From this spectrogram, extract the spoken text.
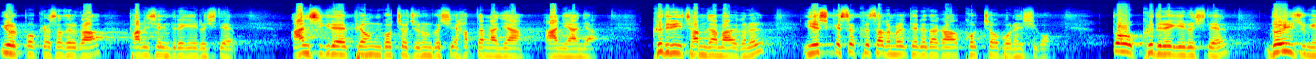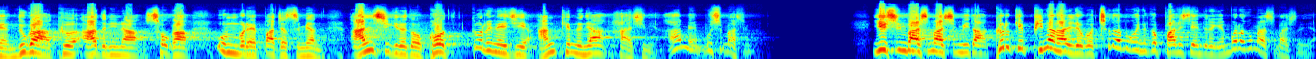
율법 교사들과 바리새인들에게 이르시되 안식일에 병 고쳐 주는 것이 합당하냐 아니하냐 그들이 잠잠하거늘 예수께서 그 사람을 데려다가 고쳐 보내시고 또 그들에게 이르시되 너희 중에 누가 그 아들이나 소가 운물에 빠졌으면 안식일에도 곧 끌어내지 않겠느냐 하시니 아멘 무슨 말씀입니까? 예수님 말씀하십니다. 그렇게 비난하려고 쳐다보고 있는 그 바리새인들에게 뭐라고 말씀하시느냐?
